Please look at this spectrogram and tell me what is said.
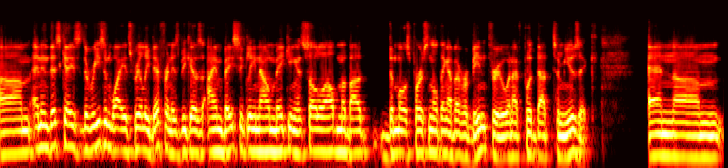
Um, and in this case, the reason why it's really different is because I'm basically now making a solo album about the most personal thing I've ever been through, and I've put that to music and um,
